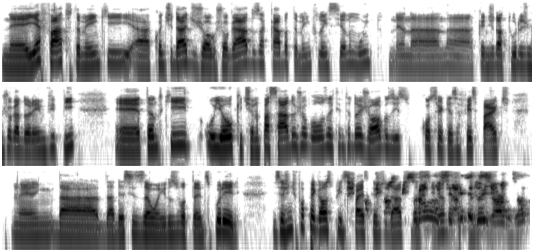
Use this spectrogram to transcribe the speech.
Né? E é fato também que a quantidade de jogos jogados acaba também influenciando muito né, na, na, candidatura de um jogador a MVP. É, tanto que o Jokic ano passado jogou os 82 jogos, e isso com certeza fez parte né, da, da, decisão aí dos votantes por ele. E se a gente for pegar os principais candidatos. Foram 72 jogos, não?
